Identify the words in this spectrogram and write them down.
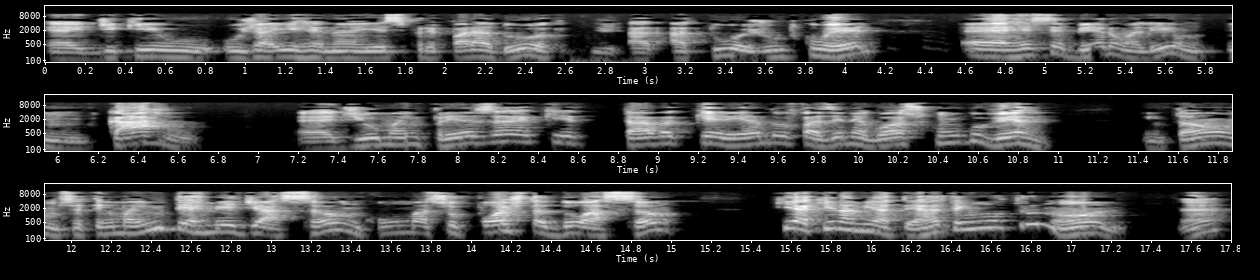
é, de que o, o, Jair Renan e esse preparador, que atua junto com ele, é, receberam ali um, um carro é, de uma empresa que estava querendo fazer negócio com o governo. Então, você tem uma intermediação com uma suposta doação, que aqui na minha terra tem um outro nome, né?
